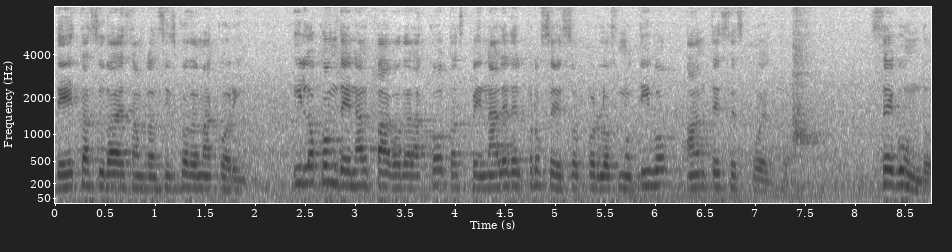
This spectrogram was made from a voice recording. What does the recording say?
de esta ciudad de San Francisco de Macorís y lo condena al pago de las cotas penales del proceso por los motivos antes expuestos. Segundo,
